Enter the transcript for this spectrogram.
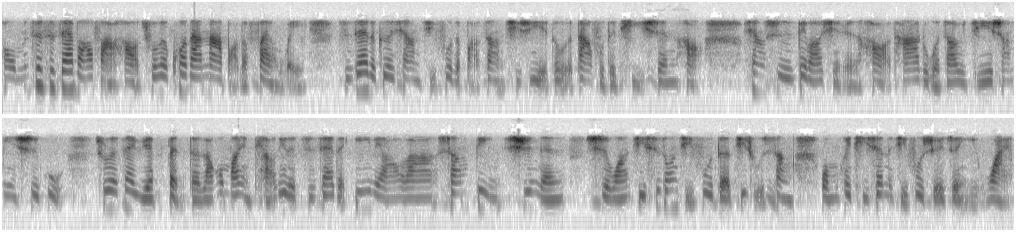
哦，我们这次灾保法哈，除了扩大纳保的范围，职灾的各项给付的保障，其实也都有大幅的提升哈。像是被保险人哈，他如果遭遇职业伤病事故，除了在原本的劳工保险条例的职灾的医疗啦、伤病、失能、死亡及失踪给付的基础上，我们会提升的给付水准以外，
